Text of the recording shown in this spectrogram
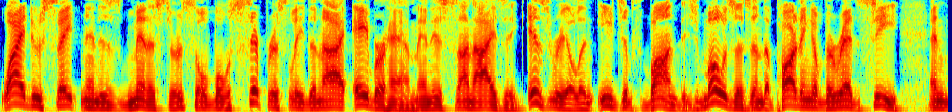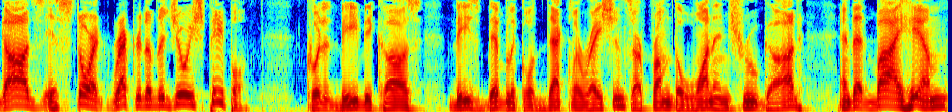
Why do Satan and his ministers so vociferously deny Abraham and his son Isaac, Israel and Egypt's bondage, Moses and the parting of the Red Sea, and God's historic record of the Jewish people? Could it be because these biblical declarations are from the one and true God, and that by him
